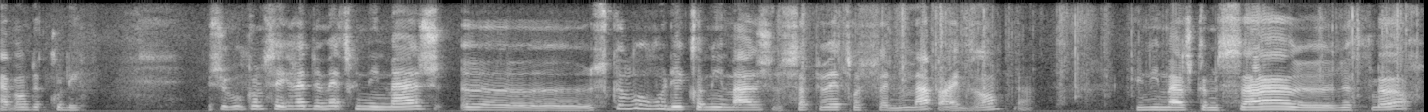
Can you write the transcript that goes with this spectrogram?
avant de coller. Je vous conseillerais de mettre une image, euh, ce que vous voulez comme image. Ça peut être celle-là, par exemple. Une image comme ça, euh, de fleurs.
